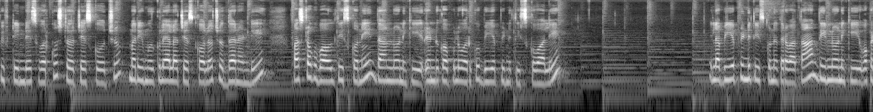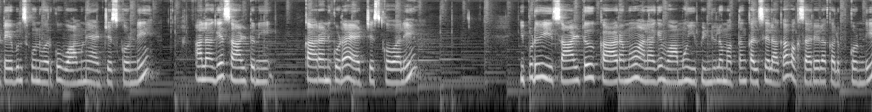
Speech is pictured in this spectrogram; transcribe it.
ఫిఫ్టీన్ డేస్ వరకు స్టోర్ చేసుకోవచ్చు. మరి మురుకులు ఎలా చేసుకోవాలో చూద్దానండి. ఫస్ట్ ఒక బౌల్ తీసుకొని దానిలోనికి రెండు కప్పుల వరకు బియ్యపిండి తీసుకోవాలి. ఇలా బియ్యపిండి తీసుకున్న తర్వాత దీనిలోనికి ఒక టేబుల్ స్పూన్ వరకు వాముని యాడ్ చేసుకోండి. అలాగే సాల్ట్ని కారాన్ని కూడా యాడ్ చేసుకోవాలి. ఇప్పుడు ఈ సాల్ట్ కారము అలాగే వాము ఈ పిండిలో మొత్తం కలిసేలాగా ఒకసారి ఇలా కలుపుకోండి.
